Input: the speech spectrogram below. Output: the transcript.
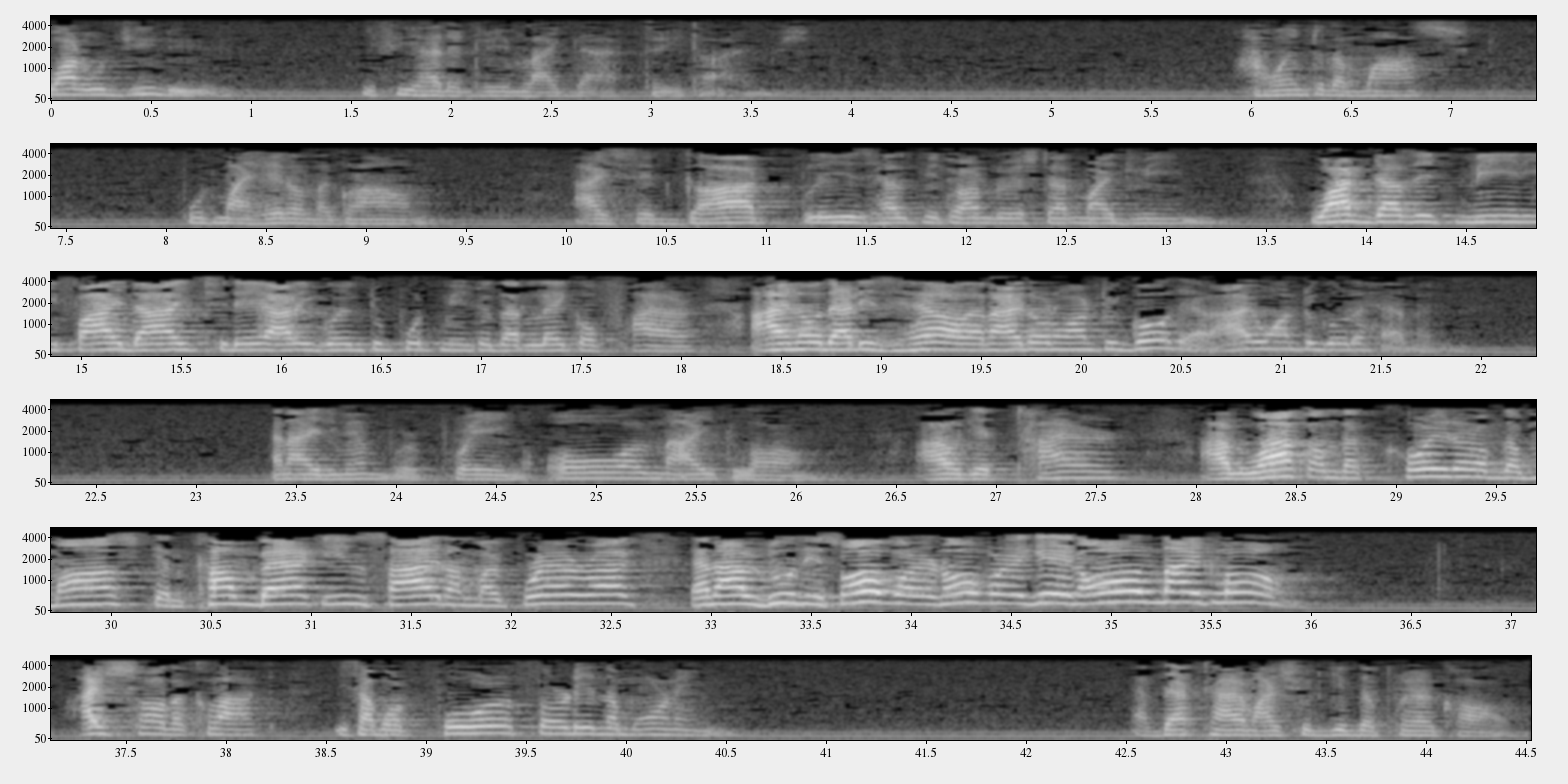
What would you do if you had a dream like that three times? I went to the mosque, put my head on the ground. I said, God, please help me to understand my dream. What does it mean? If I die today, are you going to put me into that lake of fire? I know that is hell and I don't want to go there. I want to go to heaven. And I remember praying all night long. I'll get tired. I'll walk on the corridor of the mosque and come back inside on my prayer rug and I'll do this over and over again all night long. I saw the clock. It's about 4.30 in the morning. At that time, I should give the prayer call.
